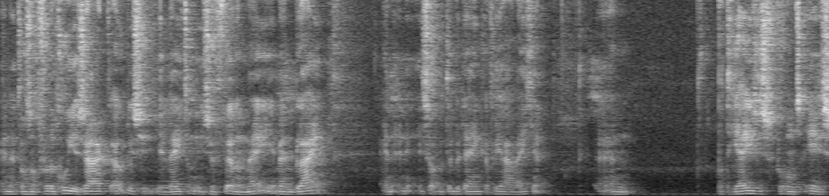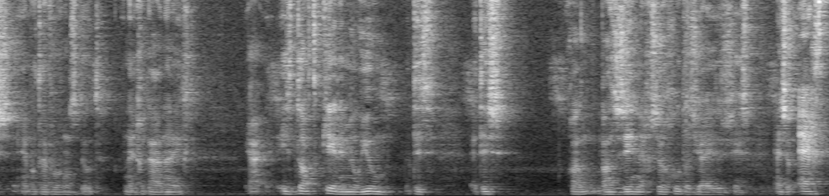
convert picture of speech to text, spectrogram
En het was al voor een goede zaak ook. Dus je, je leed dan niet zoveel mee. Je bent blij. En, en ik zat te bedenken van ja, weet je. Wat Jezus voor ons is en wat hij voor ons doet en gedaan heeft. Ja, is dat keer een miljoen. Het is, het is gewoon waanzinnig zo goed als Jezus is. En zo echt.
